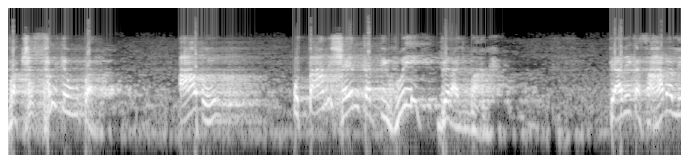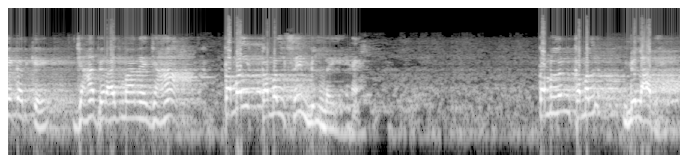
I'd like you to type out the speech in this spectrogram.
वक्षस्थल के ऊपर आप उत्तान शयन करती हुई विराजमान है। प्यारे का सहारा लेकर के जहाँ विराजमान है, जहाँ कमल कमल से मिल रहे हैं। कमलन कमल मिलावे।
